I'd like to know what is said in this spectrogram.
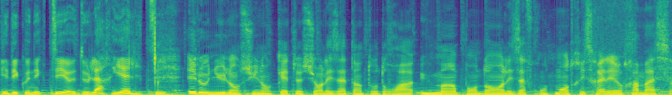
et déconnectés de la réalité. Et l'ONU lance une enquête sur les atteintes aux droits humains pendant les affrontements entre Israël et le Hamas.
